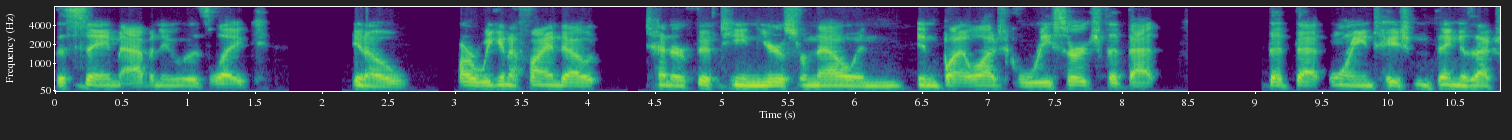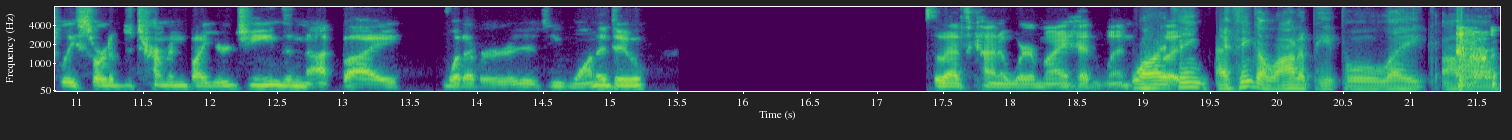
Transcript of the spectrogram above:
the same avenue as like you know are we going to find out 10 or 15 years from now in in biological research that that that that orientation thing is actually sort of determined by your genes and not by whatever it is you want to do so that's kind of where my head went Well, I think I think a lot of people like um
